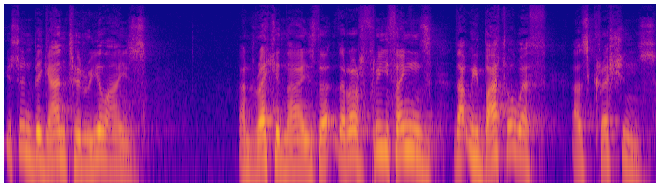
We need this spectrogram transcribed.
you soon began to realize and recognize that there are three things that we battle with as Christians.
